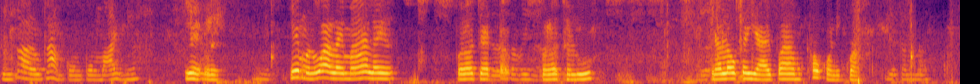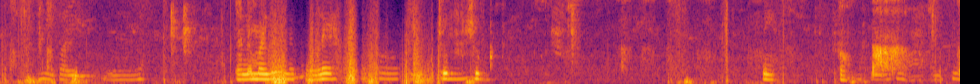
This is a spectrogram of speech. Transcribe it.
ถึงได้เราสร้างกองกองไม้อย่างเนี้ย แยกเลย แยกเหมือนว่าอะไรมาอะไรพอเราจะพอเราจะรู้ แล้วเราขยายฟาร์มเข้าก่อนดีกว่าเดี๋ยวทำเลยนี่ใส่ในเนี้ยอันนั้นมันเรื่องในของแรกชุบชุบนี่อะเอาข้างหลังไอ้เครื่อง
